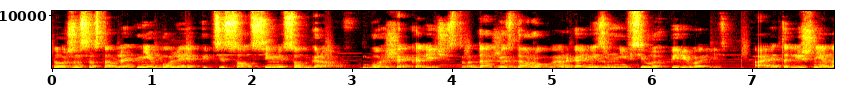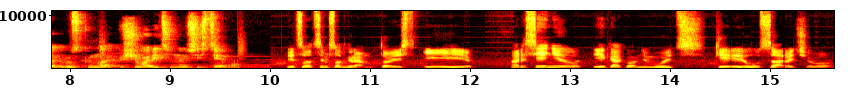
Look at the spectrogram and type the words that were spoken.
должен составлять не более 500-700 граммов. Большее количество даже здоровый организм не в силах переварить, а это лишняя нагрузка на пищеварительную систему. 500-700 грамм, то есть и Арсению, и какому-нибудь Кириллу Сарычеву.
